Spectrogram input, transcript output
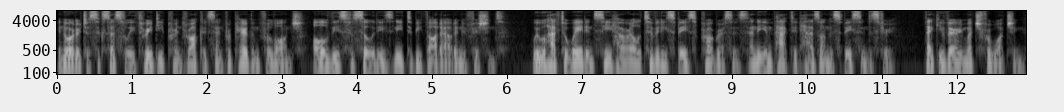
In order to successfully 3D print rockets and prepare them for launch, all of these facilities need to be thought out and efficient. We will have to wait and see how Relativity Space progresses and the impact it has on the space industry. Thank you very much for watching.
